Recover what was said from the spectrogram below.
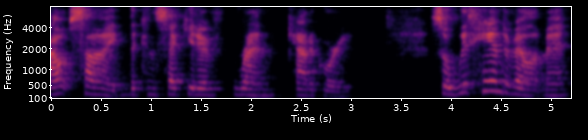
outside the consecutive run category. So with hand development,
